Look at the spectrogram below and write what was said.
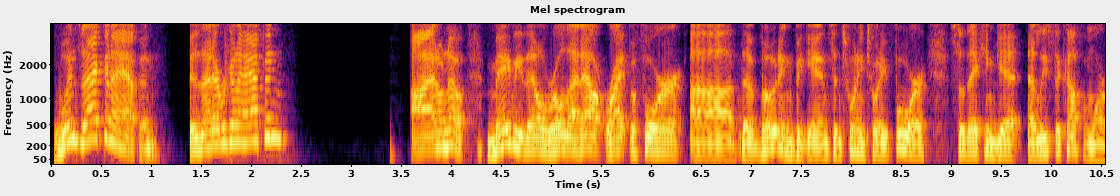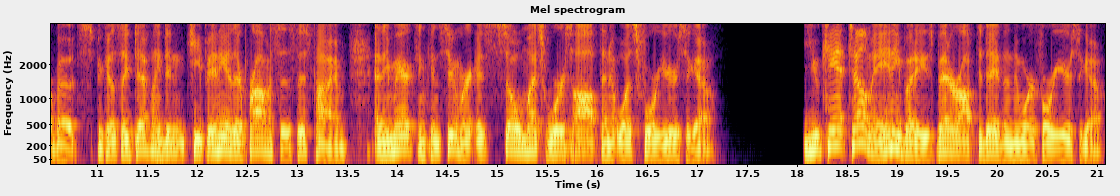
When's that going to happen? Is that ever going to happen? I don't know. Maybe they'll roll that out right before uh, the voting begins in 2024 so they can get at least a couple more votes because they definitely didn't keep any of their promises this time. And the American consumer is so much worse off than it was four years ago. You can't tell me anybody's better off today than they were four years ago.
